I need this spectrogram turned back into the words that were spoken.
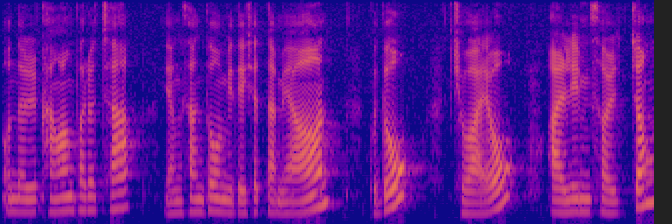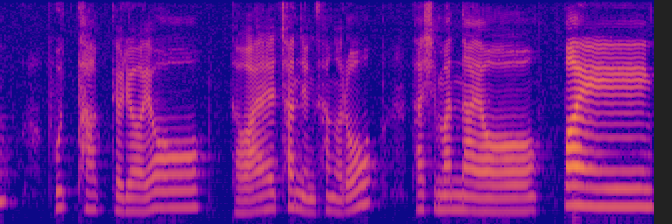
오늘 강황 발효차 영상 도움이 되셨다면 구독, 좋아요, 알림 설정 부탁드려요. 더 알찬 영상으로 다시 만나요. 빠잉!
